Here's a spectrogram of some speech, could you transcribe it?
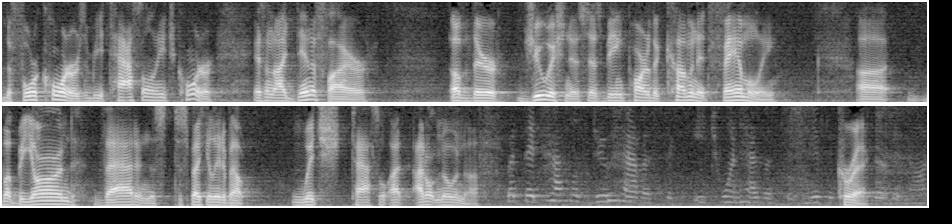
the four corners, would be a tassel on each corner, as an identifier of their Jewishness as being part of the covenant family. Uh, but beyond that, and this, to speculate about which tassel, I, I don't know enough. But the tassels do have a, sig- each one has a significance. Correct. Does it not?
